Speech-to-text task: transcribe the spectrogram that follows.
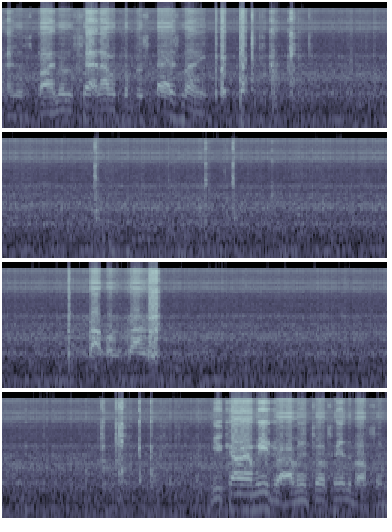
I just buy another set and have a couple of spares, mate. That one's going. You carry on with your driving and talk to me at the bottom.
